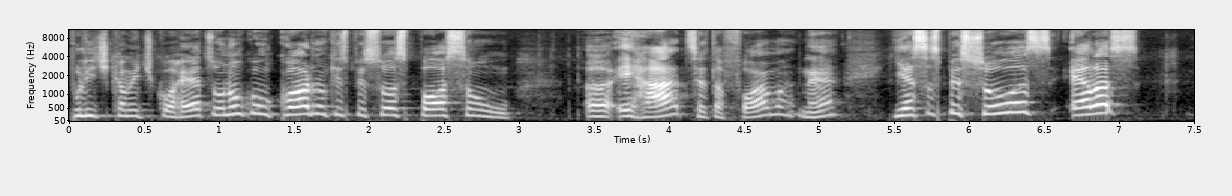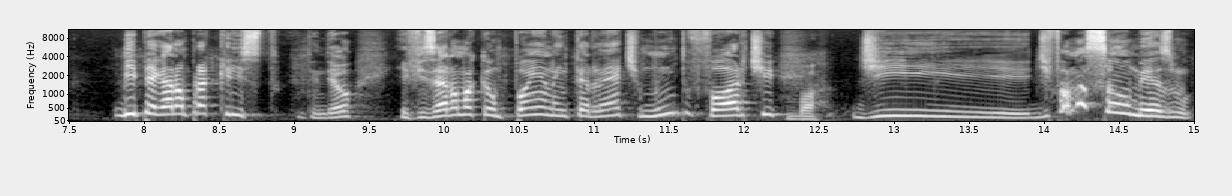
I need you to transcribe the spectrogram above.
politicamente corretos ou não concordam que as pessoas possam ah, errar, de certa forma, né? E essas pessoas, elas me pegaram para Cristo, entendeu? E fizeram uma campanha na internet muito forte Boa. de difamação mesmo,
